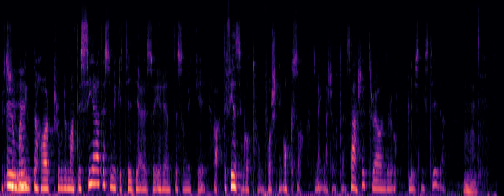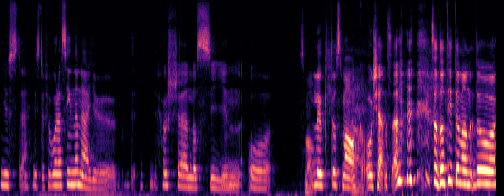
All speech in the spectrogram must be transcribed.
Eftersom man inte har problematiserat det så mycket tidigare så är det inte så mycket... Ja, det finns en gott om forskning också som ägnar sig åt det. Särskilt tror jag under upplysningstiden. Mm. Just det, just det, för våra sinnen är ju hörsel och syn och Smak. lukt och smak Ja. och känsel. Så då tittar man, då,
